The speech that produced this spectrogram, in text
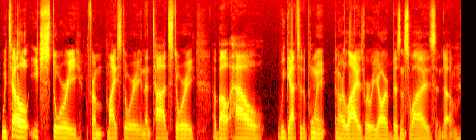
we tell each story from my story and then Todd's story about how we got to the point in our lives where we are business wise, and um,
